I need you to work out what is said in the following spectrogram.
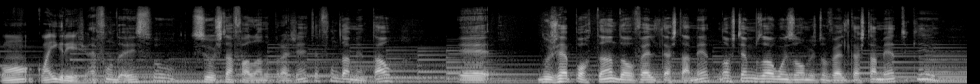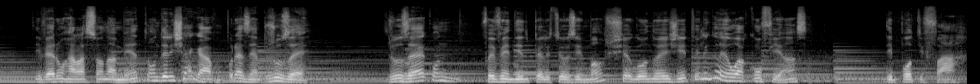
com, com a igreja. É funda isso o senhor está falando para a gente é fundamental. É, nos reportando ao Velho Testamento, nós temos alguns homens no Velho Testamento que tiveram um relacionamento onde eles chegavam. Por exemplo, José. José, quando foi vendido pelos seus irmãos, chegou no Egito, ele ganhou a confiança de Potifar.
